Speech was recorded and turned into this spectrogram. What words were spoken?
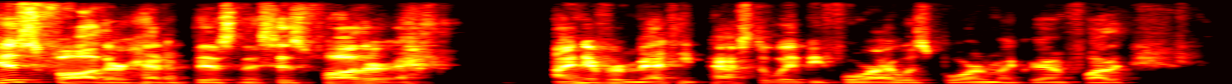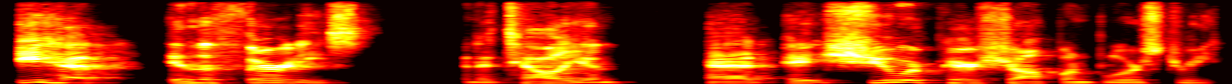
his father had a business. His father i never met. He passed away before i was born my grandfather. He had in the 30s an italian had a shoe repair shop on bloor street.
